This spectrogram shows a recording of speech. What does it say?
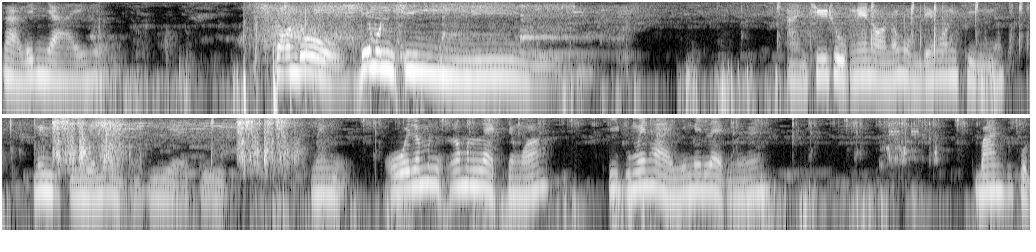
สาเล่นยายเหี้ยจอนโดเดมอนคิง อ่านชื่อถูกแน่นอนนะผมเดมอนคิงนะ ไม่มีคิงเดมอนไอ้เหี้ยกูไม่ โอ้ยแล้วมันแล้วมันแหลกจังวะ ทีกูไม่ถ่ายนี่ไม่แหลกนะบ้านกูฝน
